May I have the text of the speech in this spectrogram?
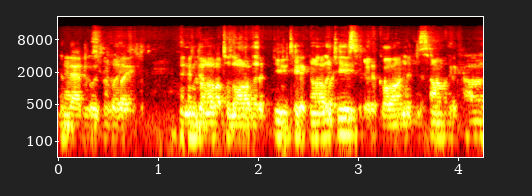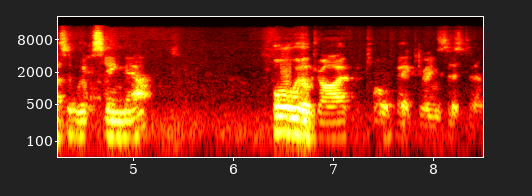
and that was released and developed a lot of the new technologies that have gone into some of the cars that we're seeing now. Four-wheel drive, torque vectoring system.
